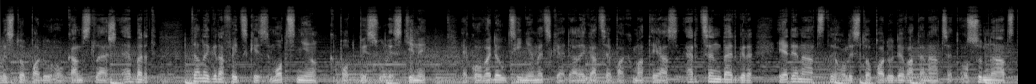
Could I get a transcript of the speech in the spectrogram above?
listopadu ho kancléř Ebert telegraficky zmocnil k podpisu listiny. Jako vedoucí německé delegace pak Matthias Erzenberger 11. listopadu 1918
